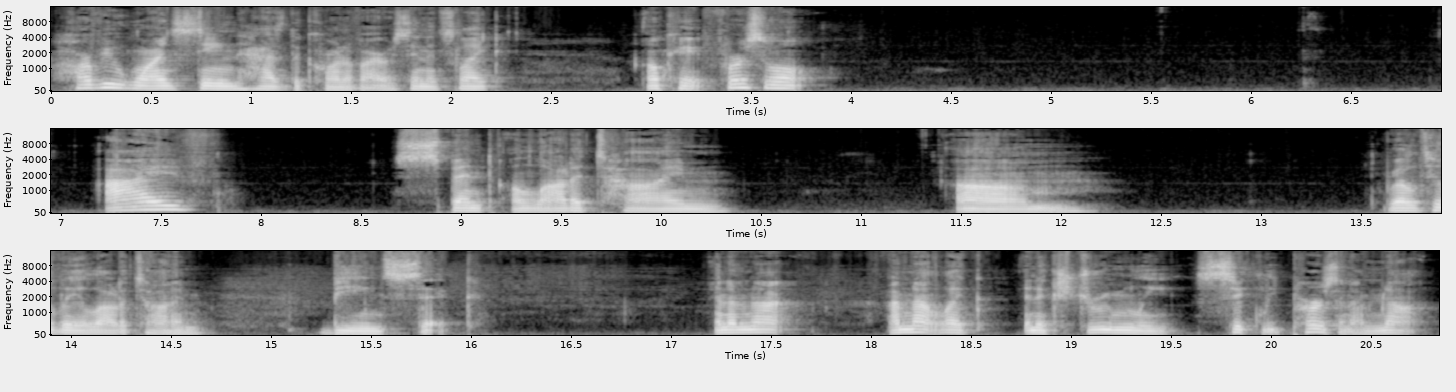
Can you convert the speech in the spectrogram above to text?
Harvey Weinstein has the coronavirus. And it's like, okay, first of all, I've spent a lot of time um, relatively a lot of time being sick. And I'm not, I'm not like an extremely sickly person. I'm not.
